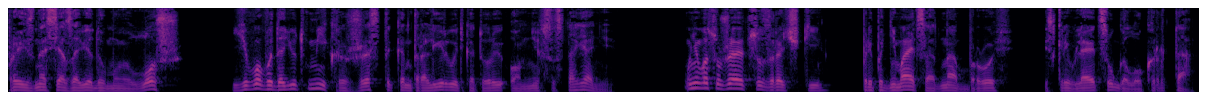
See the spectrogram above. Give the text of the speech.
произнося заведомую ложь, его выдают микрожесты, контролировать которые он не в состоянии. У него сужаются зрачки, приподнимается одна бровь, искривляется уголок рта.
